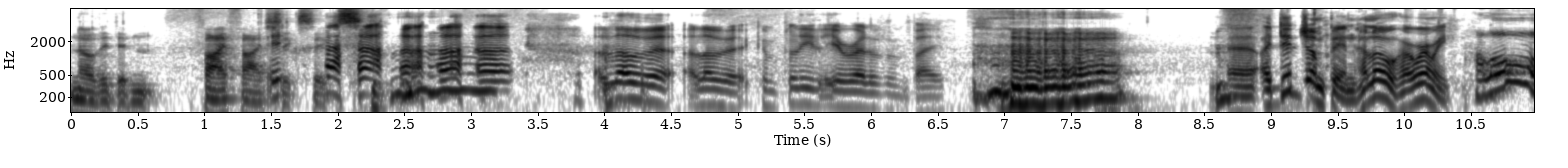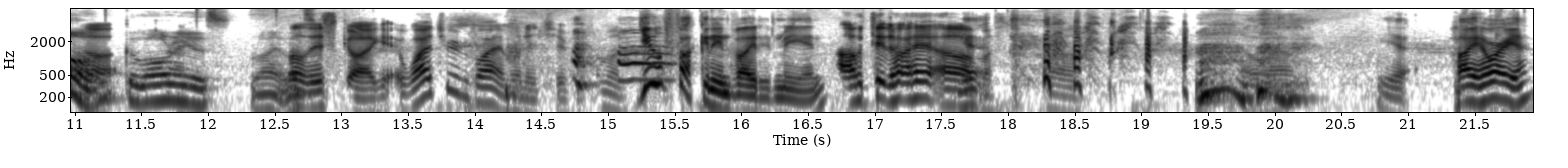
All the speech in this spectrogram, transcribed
No, they didn't. Five five six six. I love it. I love it. Completely irrelevant, babe. Uh, I did jump in. Hello, how are we? Hello, Oh. glorious. Right, Not let's, this guy. Why'd you invite him on it, Chip? Come on. You fucking invited me in. Oh, did I? Oh, Yeah. must. Oh. oh wow. Yeah. Hi, how are you?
